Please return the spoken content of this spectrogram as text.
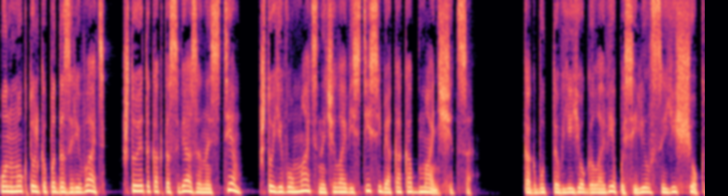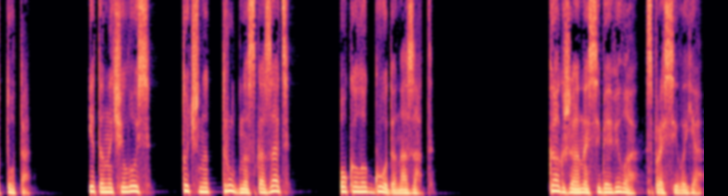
Он мог только подозревать, что это как-то связано с тем, что его мать начала вести себя как обманщица. Как будто в ее голове поселился еще кто-то. Это началось, точно трудно сказать, около года назад. «Как же она себя вела?» — спросила я.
